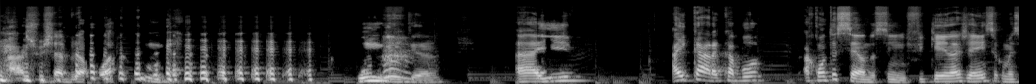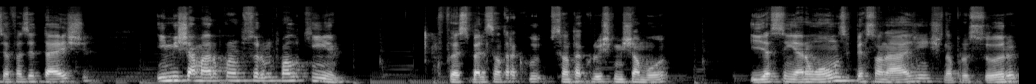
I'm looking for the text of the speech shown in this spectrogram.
Ah, a Xuxa abriu a porta pro mundo. mundo inteiro. Aí, aí, cara, acabou acontecendo, assim. Fiquei na agência, comecei a fazer teste e me chamaram para uma professora muito maluquinha. Foi a Sibeli Santa, Cru- Santa Cruz que me chamou. E, assim, eram 11 personagens na professora.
